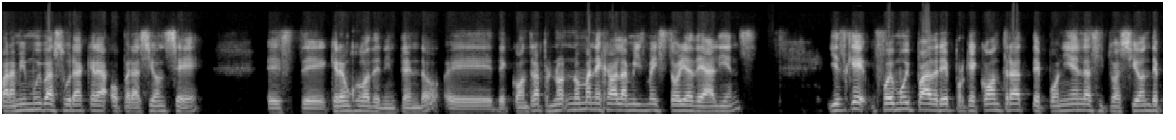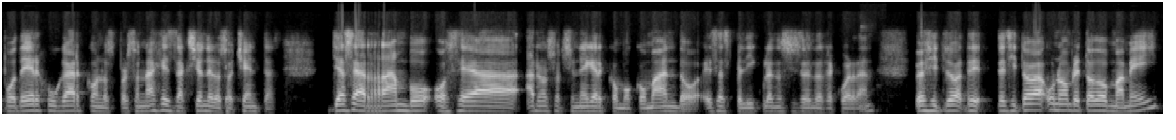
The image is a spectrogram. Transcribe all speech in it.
para mí muy basura, que era Operación C, este, que era un juego de Nintendo, eh, de Contra, pero no, manejaba la misma historia de Aliens. Y es que fue muy padre porque Contra te ponía en la situación de poder jugar con los personajes de acción de los ochentas, ya sea Rambo o sea Arnold Schwarzenegger como comando, esas películas, no sé si ustedes las recuerdan, pero si te, te situaba un hombre todo mamey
